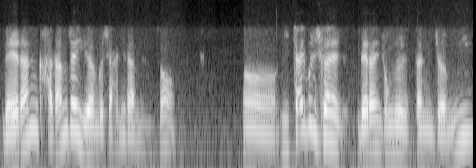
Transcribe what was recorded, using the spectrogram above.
내란 가담자에 의한 것이 아니라면서 어, 이 짧은 시간에 내란이 종료됐다는 점이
